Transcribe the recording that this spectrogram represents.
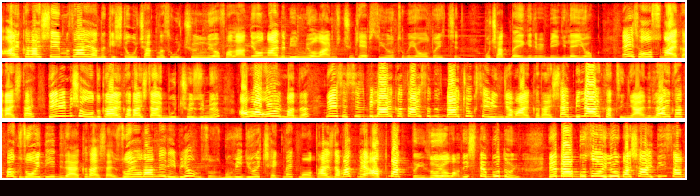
arkadaşlarımızı aradık. İşte uçak nasıl uçuruluyor falan diye. Onlar da bilmiyorlarmış. Çünkü hepsi YouTuber olduğu için. Uçakla ilgili bir bilgileri yok. Neyse olsun arkadaşlar. Denemiş olduk arkadaşlar bu çözümü. Ama olmadı. Neyse siz bir like atarsanız ben çok sevineceğim arkadaşlar. Bir like atın yani. Like atmak zor değildir arkadaşlar. Zor olan ne değil biliyor musunuz? Bu videoyu çekmek, montajlamak ve atmaktı zor olan. İşte budur. Ve ben bu zorluğu başardıysam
